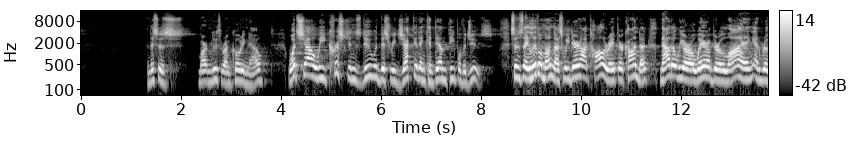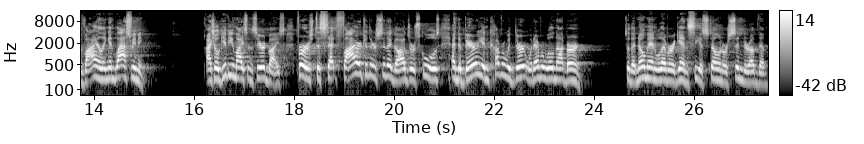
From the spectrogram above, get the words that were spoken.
And this is Martin Luther, I'm quoting now. What shall we Christians do with this rejected and condemned people, the Jews? Since they live among us, we dare not tolerate their conduct now that we are aware of their lying and reviling and blaspheming. I shall give you my sincere advice. First, to set fire to their synagogues or schools, and to bury and cover with dirt whatever will not burn, so that no man will ever again see a stone or cinder of them.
